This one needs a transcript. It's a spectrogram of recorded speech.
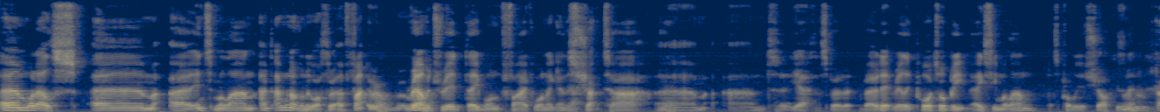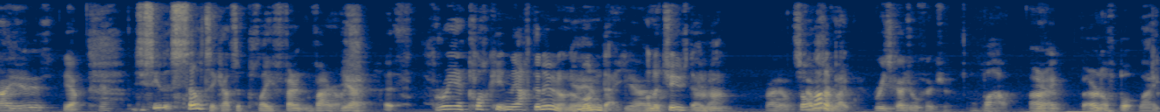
Um, what else? Um, uh, Inter Milan. I, I'm not going to go through it. Real Madrid. They won five one against Shakhtar. Um, and uh, yeah, that's about it, about it. Really. Porto beat AC Milan. That's probably a shock, isn't it? Oh, yeah, it is. Yeah. Do you see that Celtic had to play Ferencvaros Yeah. at three o'clock in the afternoon on a Yeah, Monday, yeah, on a Tuesday, right? I know. So That a about- Rescheduled fixture. Wow. All right. Fair enough. But like,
